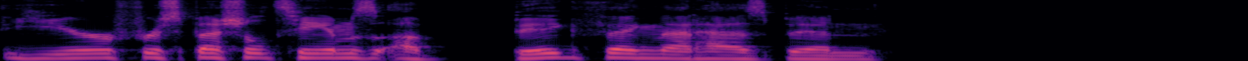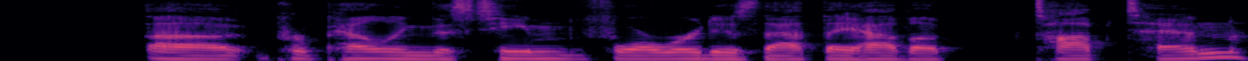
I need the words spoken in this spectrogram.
year for special teams. A big thing that has been uh, propelling this team forward is that they have a top 10,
